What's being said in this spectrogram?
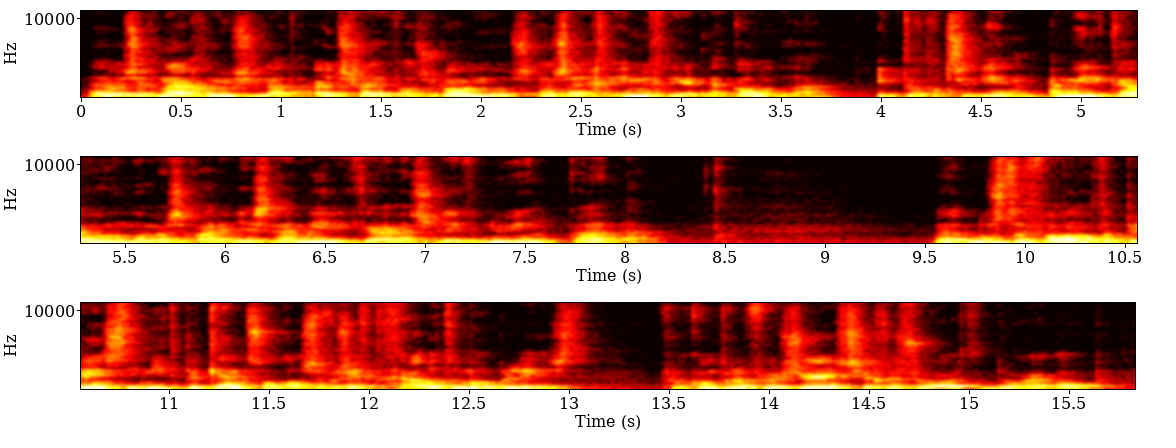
hebben zich na geruzie laten uitschrijven als royals en zijn geïmmigreerd naar Canada. Ik dacht dat ze in Amerika woonden, maar ze waren eerst in Amerika en ze leven nu in Canada. Uh, los daarvan had de prins, die niet bekend stond als een voorzichtige automobilist, voor controversie gezorgd door op eh,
